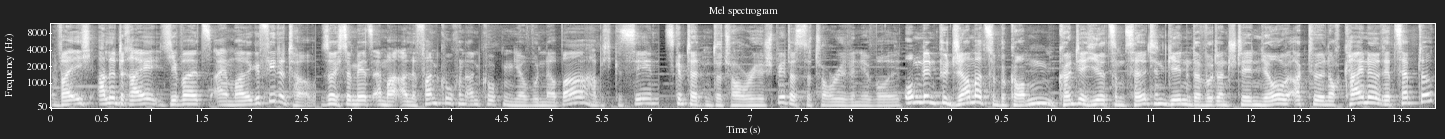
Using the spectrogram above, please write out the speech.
weil ich alle drei jeweils einmal gefeedet habe. So, ich soll mir jetzt einmal alle Pfannkuchen angucken. Ja, wunderbar, habe ich gesehen. Es gibt halt ein Tutorial, spielt das Tutorial, wenn ihr wollt. Um den Pyjama zu bekommen, könnt ihr hier zum Zelt hingehen und da wird dann stehen, yo, aktuell noch keine Rezepte.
